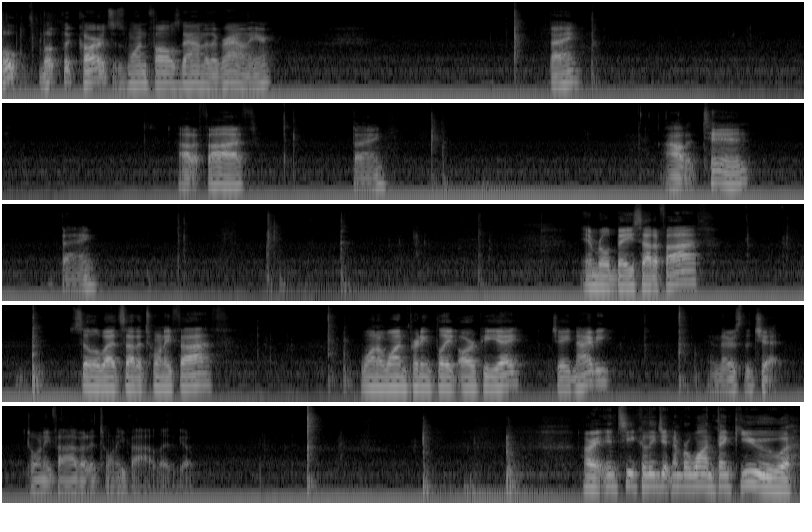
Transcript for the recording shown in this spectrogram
Oh, booklet cards as one falls down to the ground here. Bang. Out of five. Bang. Out of ten. Bang. Emerald base out of five. Silhouettes out of 25. 101 printing plate RPA. Jade Ivey. And there's the Chet. 25 out of 25. Let's go. All right, NT Collegiate number one. Thank you.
